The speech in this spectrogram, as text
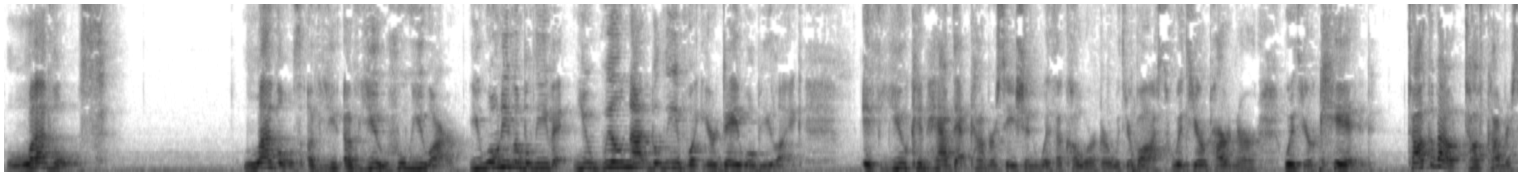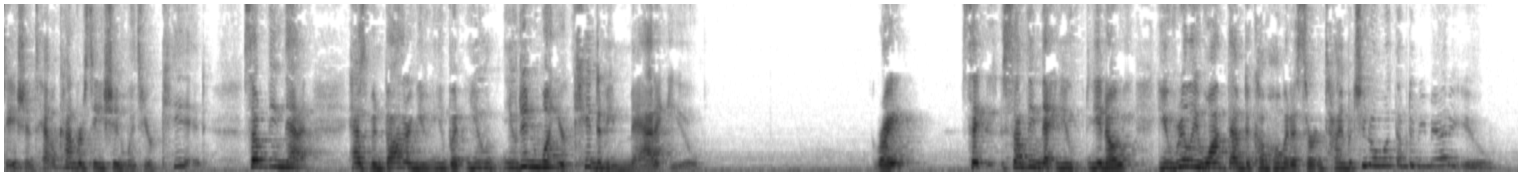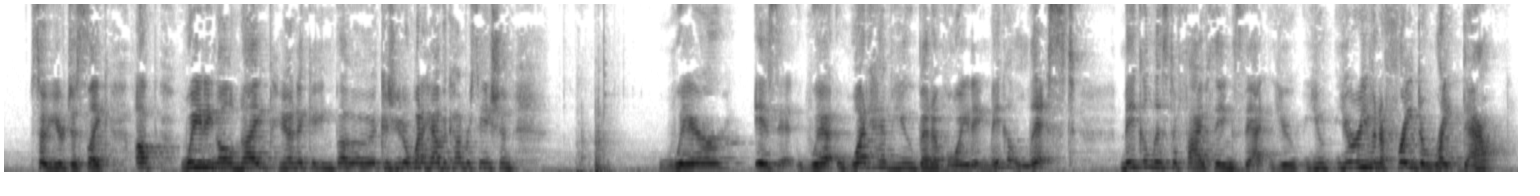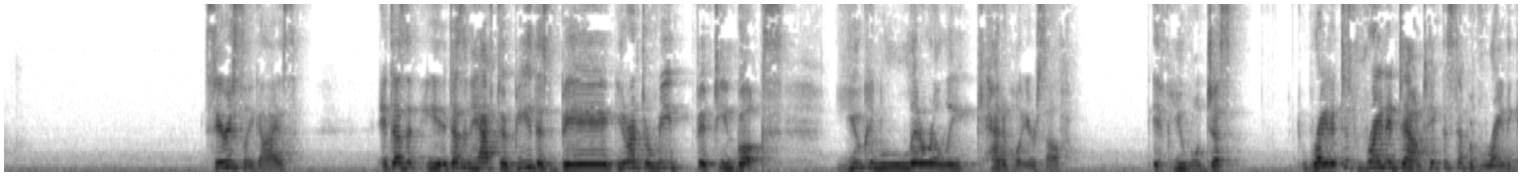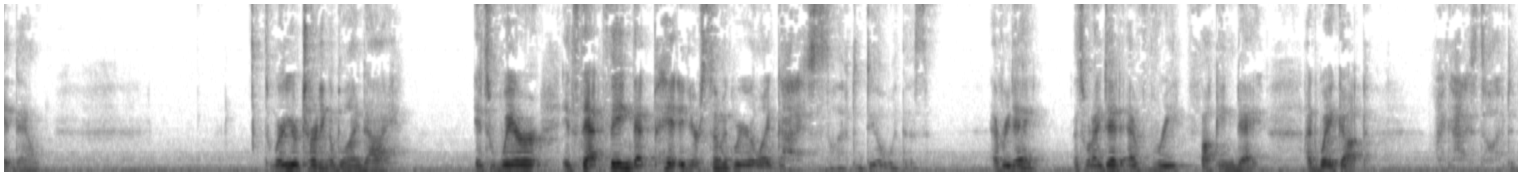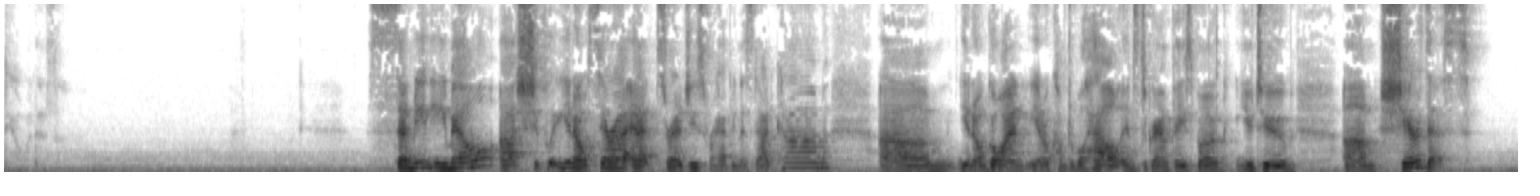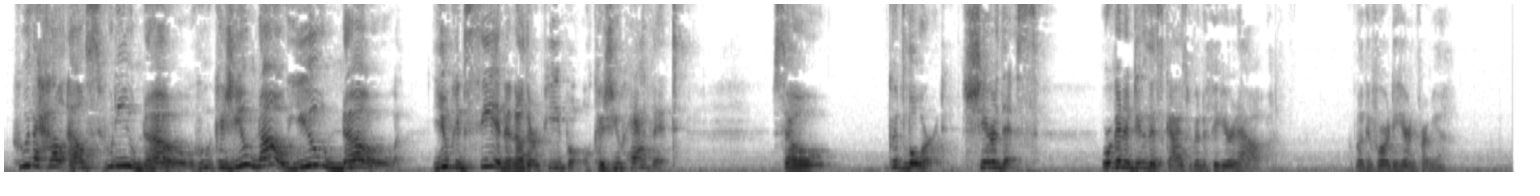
levels. Levels of you of you who you are. You won't even believe it. You will not believe what your day will be like if you can have that conversation with a coworker with your boss with your partner with your kid talk about tough conversations have a conversation with your kid something that has been bothering you, you but you you didn't want your kid to be mad at you. Right? Say something that you you know, you really want them to come home at a certain time, but you don't want them to be mad at you. So you're just like up waiting all night, panicking, because you don't want to have the conversation. Where is it? Where what have you been avoiding? Make a list. Make a list of five things that you you you're even afraid to write down. Seriously, guys. It doesn't it doesn't have to be this big. You don't have to read 15 books. You can literally catapult yourself if you will just write it just write it down. Take the step of writing it down. It's where you're turning a blind eye. It's where it's that thing, that pit in your stomach where you're like, God, I still have to deal with this every day. That's what I did every fucking day. I'd wake up My God, I still have to deal with this. send me an email, uh, you know, Sarah at strategiesforhappiness.com. Um, you know, go on, you know, Comfortable Hell, Instagram, Facebook, YouTube. Um, share this. Who the hell else? Who do you know? Who? Because you know, you know, you can see it in other people because you have it. So, good Lord, share this. We're going to do this, guys. We're going to figure it out. Looking forward to hearing from you.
